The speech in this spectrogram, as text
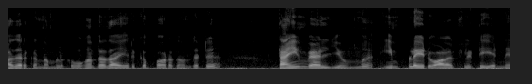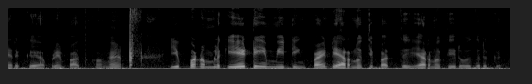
அதற்கு நம்மளுக்கு உகந்ததாக இருக்க போகிறது வந்துட்டு டைம் வேல்யூம் இம்ப்ளைடு வாலட்டிலிட்டி என்ன இருக்குது அப்படின்னு பார்த்துக்கோங்க. இப்போ நம்மளுக்கு ஏடிஎம் மீட்டிங் பாயிண்ட் இரநூத்தி பத்து இரநூத்தி இருபது இருக்குது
